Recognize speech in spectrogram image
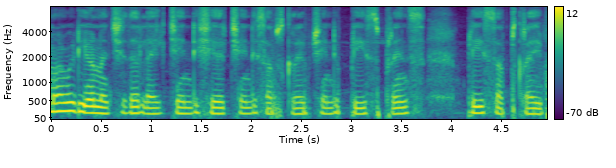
మా వీడియో నచ్చితే లైక్ చేయండి షేర్ చేయండి సబ్స్క్రైబ్ చేయండి. Please friends please subscribe.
